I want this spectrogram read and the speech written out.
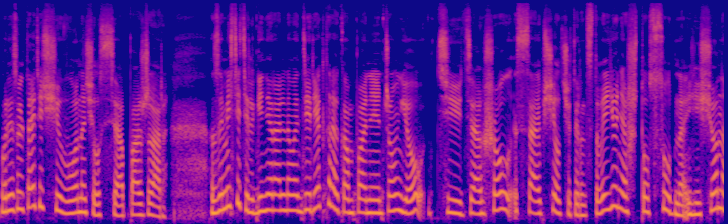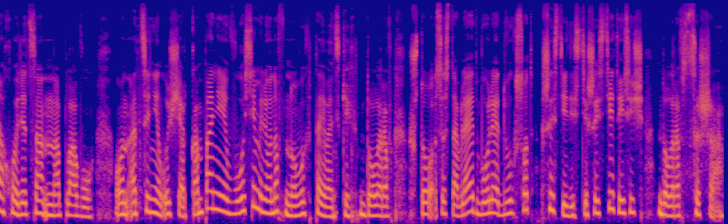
в результате чего начался пожар. Заместитель генерального директора компании Чжон Йоу Цю Цяшоу сообщил 14 июня, что судно еще находится на плаву. Он оценил ущерб компании 8 миллионов новых тайваньских долларов, что составляет более 266 тысяч долларов США.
